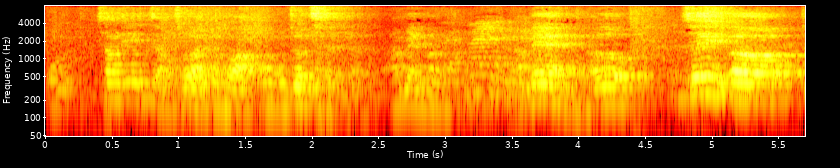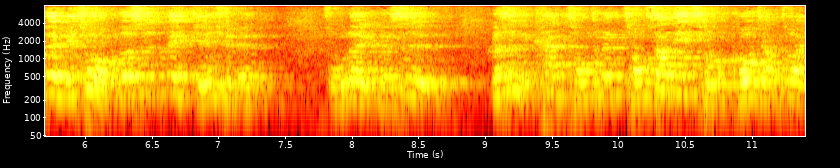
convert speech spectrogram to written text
我们上帝讲出来的话，我们就成了。阿妹吗？阿妹。阿妹。他说，所以呃，对，没错，我们都是被拣选的族类。可是，可是你看，从这边从上帝从口讲出来，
